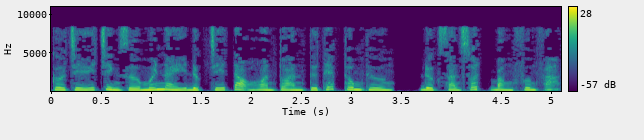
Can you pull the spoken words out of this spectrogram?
Cơ chế chỉnh giờ mới này được chế tạo hoàn toàn từ thép thông thường, được sản xuất bằng phương pháp.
